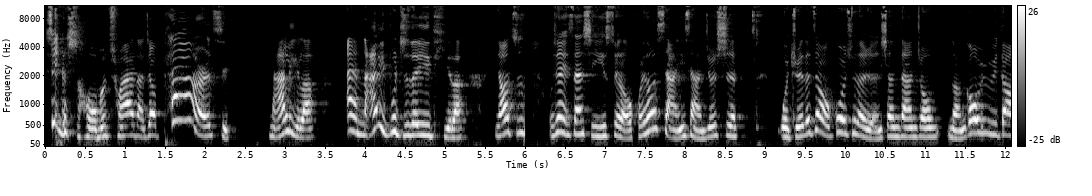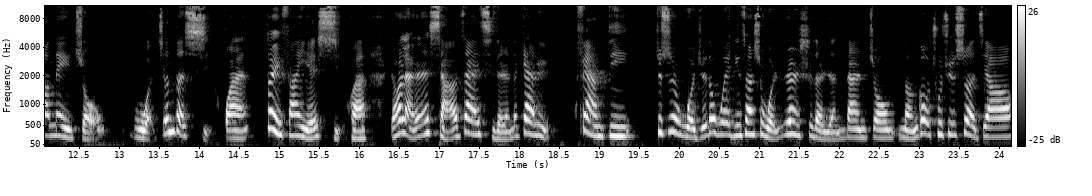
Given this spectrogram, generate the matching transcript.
这个时候我们纯爱党就要拍案而起，哪里了？爱哪里不值得一提了？你要知，我现在也三十一岁了，我回头想一想，就是。我觉得在我过去的人生当中，能够遇到那种我真的喜欢，对方也喜欢，然后两个人想要在一起的人的概率非常低。就是我觉得我已经算是我认识的人当中能够出去社交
